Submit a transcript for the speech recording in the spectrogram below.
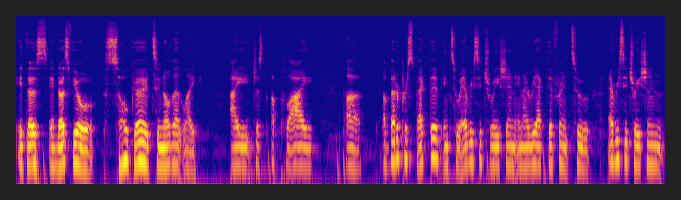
It does it does feel so good to know that like I just apply a a better perspective into every situation and I react different to every situation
